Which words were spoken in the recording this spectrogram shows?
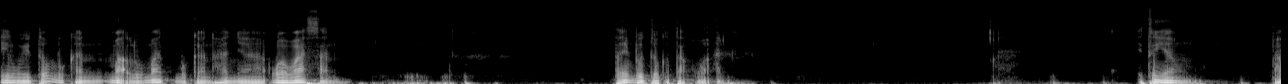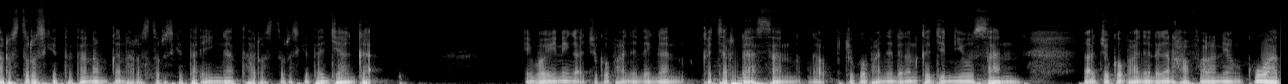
ilmu itu bukan maklumat, bukan hanya wawasan, tapi butuh ketakwaan. Itu yang harus terus kita tanamkan, harus terus kita ingat, harus terus kita jaga. Ibu ini nggak cukup hanya dengan kecerdasan, nggak cukup hanya dengan kejeniusan, nggak cukup hanya dengan hafalan yang kuat.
